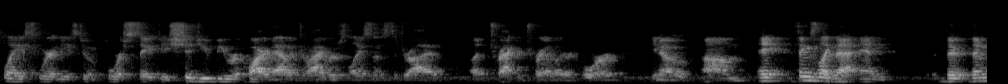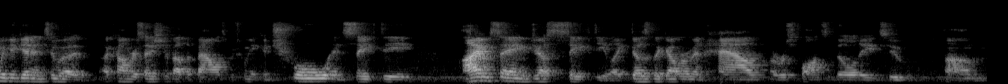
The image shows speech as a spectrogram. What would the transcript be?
place where it needs to enforce safety? Should you be required to have a driver's license to drive a tractor trailer or you know um, things like that. And there, then we could get into a, a conversation about the balance between control and safety. I'm saying just safety. Like, does the government have a responsibility to um,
